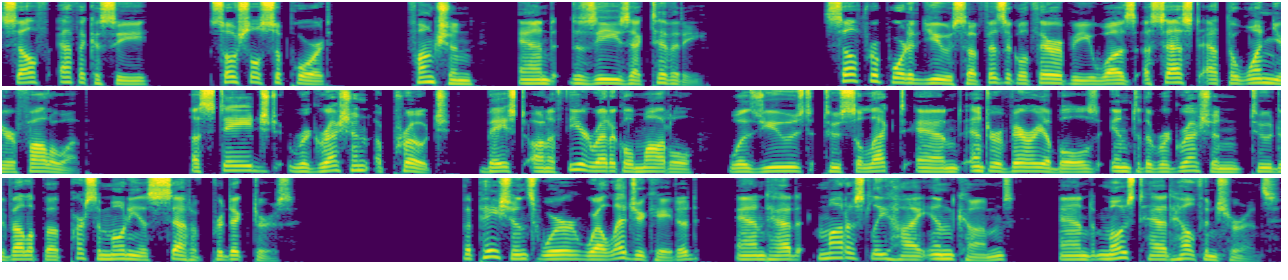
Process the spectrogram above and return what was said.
self efficacy, social support, function, and disease activity. Self reported use of physical therapy was assessed at the one year follow up. A staged regression approach based on a theoretical model was used to select and enter variables into the regression to develop a parsimonious set of predictors. The patients were well educated and had modestly high incomes, and most had health insurance.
